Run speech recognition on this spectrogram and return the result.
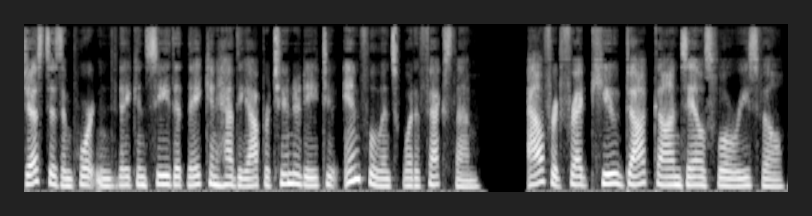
Just as important, they can see that they can have the opportunity to influence what affects them. Alfred Fred Q. Gonzales Floresville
